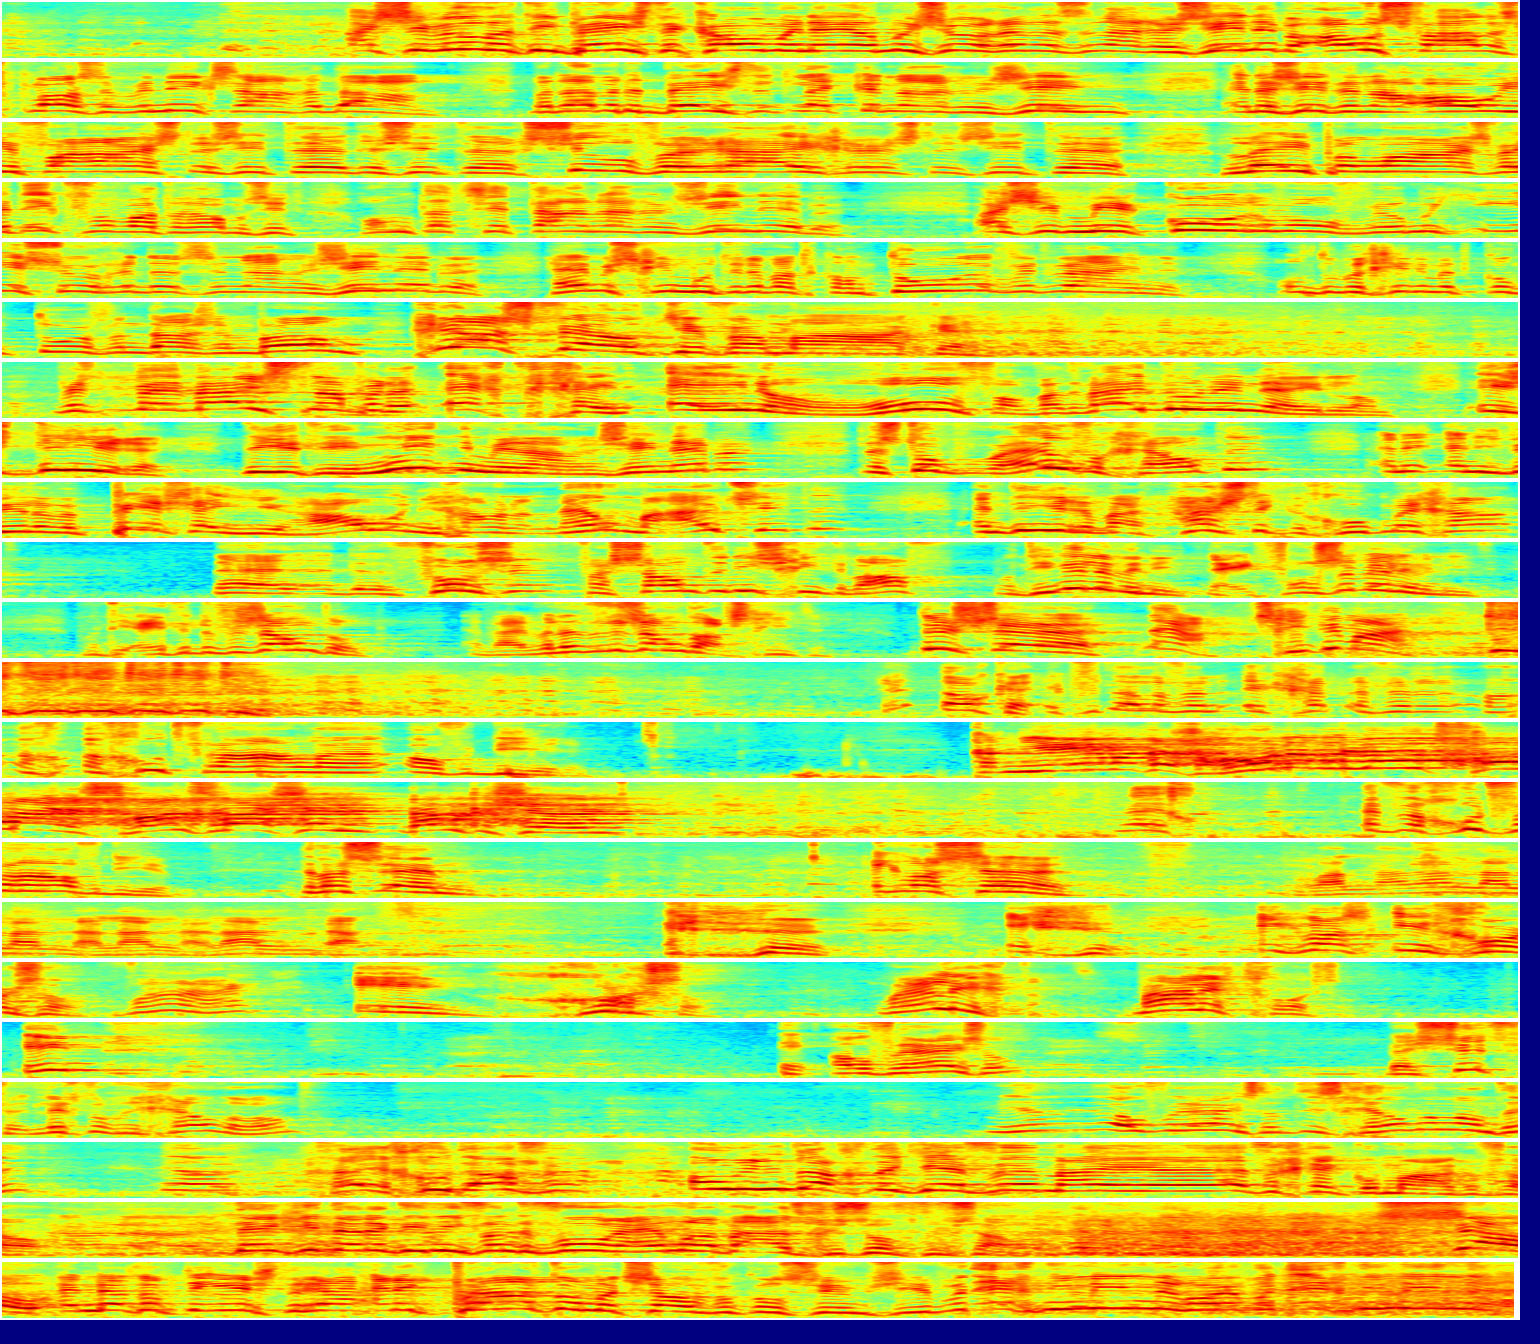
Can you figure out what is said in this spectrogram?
Als je wil dat die beesten komen in Nederland, moet je zorgen dat ze naar hun zin hebben. Oostvaardersplassen hebben we niks aan gedaan. Maar dan hebben de beesten het lekker naar hun zin. En er zitten nou ooievaars, er zitten, er zitten zilverreigers, er zitten lepelaars, weet ik veel wat er allemaal zit. Omdat ze het daar naar hun zin hebben. Als je meer korenwolven wil, moet je eerst zorgen dat ze naar hun zin hebben. He, misschien moeten er wat kantoren verdwijnen. Om te beginnen met kantoor van Das en Boom. Grasveldje van maken. Wij, wij, snappen er echt geen ene hol van. Wat wij doen in Nederland is dieren die het hier niet meer naar hun zin hebben. Daar stoppen we heel veel geld in. En die, en die willen we per se hier houden. En die gaan we dan helemaal uitzitten. En dieren waar het hartstikke goed mee gaat. De, de vossen, fazanten, die schieten we af. Want die willen we niet. Nee, vossen willen we niet. Want die eten de verzand op. En wij willen de verzand afschieten. Dus, uh, nou ja, schiet er maar. Oké, ik vertel even, ik ga even een, een goed verhaal uh, over dieren. Kan iemand het hondenbloed van mijn zwans wassen? Dankeschön. Nee, goed even een goed verhaal voor. Dat was, ehm, ik was, uh, ik, was in Gorsel. Waar? In Gorsel. Waar ligt dat? Waar ligt Gorsel? In, Overijssel? Bij Zutphen. Bij Zutphen. Ligt toch in Gelderland? Ja, Overijssel. Dat is Gelderland, hè? Ja, ga je goed af, hè? Oh, je dacht dat je even, mij uh, even gek kon maken of zo? Denk je dat ik die niet van tevoren helemaal heb uitgezocht of zo? Zo, en dat op de eerste rij. En ik praat om met zoveel consumptie. Het wordt echt niet minder, hoor. Het wordt echt niet minder.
